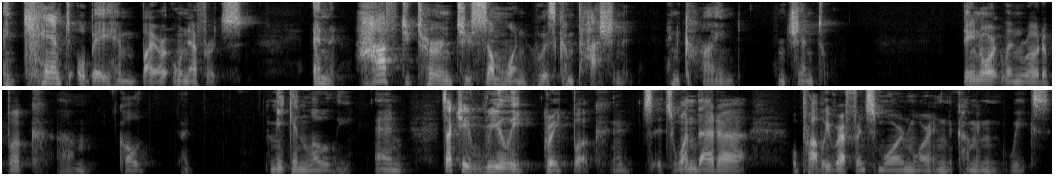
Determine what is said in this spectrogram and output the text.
and can't obey him by our own efforts and have to turn to someone who is compassionate and kind and gentle. Dane Ortlund wrote a book um, called Meek and Lowly, and it's actually a really great book. It's, it's one that uh, we'll probably reference more and more in the coming weeks.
